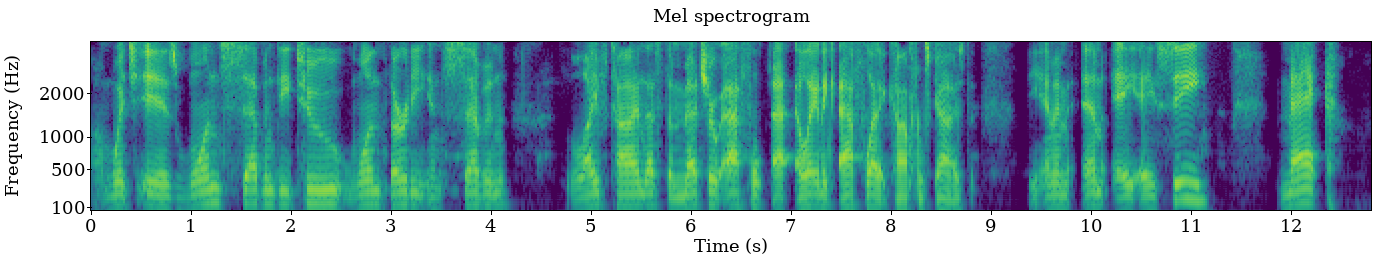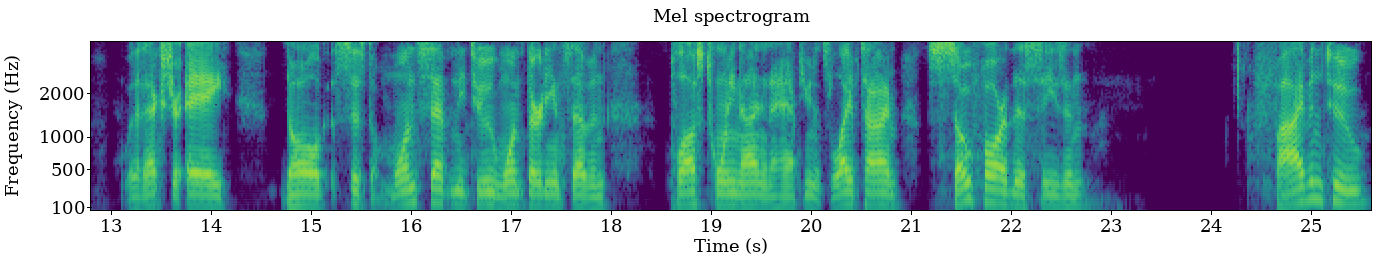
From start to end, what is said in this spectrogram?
um, which is 172, 130, and 7 lifetime. That's the Metro Atlantic Athletic Conference, guys. The MAAC Mac with an extra A dog system. 172 130 and 7 plus 29 and a half units lifetime. So far this season 5 and 2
